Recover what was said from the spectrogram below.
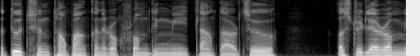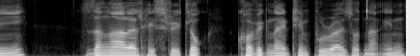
atu chun thongpang kan rock from ding mi tlang tar chu. Australia ram mi, zanga la history lok covid 19 purai zot nak in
